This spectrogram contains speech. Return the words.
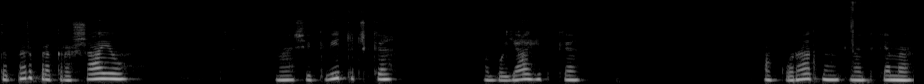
тепер прикрашаю наші квіточки або ягідки акуратненькими такими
